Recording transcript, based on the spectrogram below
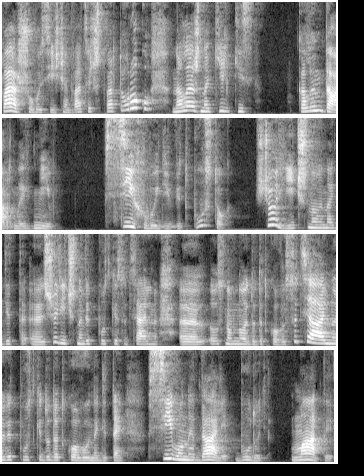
1 січня 2024 року належна кількість календарних днів всіх видів відпусток щорічної на дітей, е, щорічної відпустки соціальної, е, основної додаткової соціальної відпустки додаткової на дітей. Всі вони далі будуть мати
